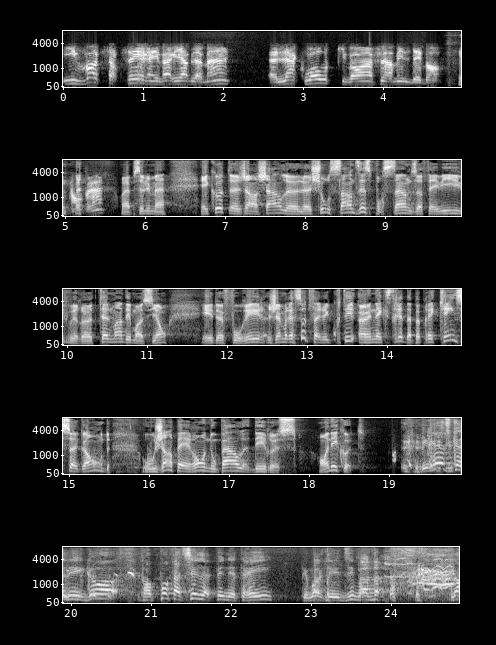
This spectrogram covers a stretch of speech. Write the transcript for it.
il va te sortir invariablement euh, la quote qui va enflammer le débat. Tu comprends? Oui, absolument. Écoute, euh, Jean-Charles, le- le show 110 nous a fait vivre euh, tellement d'émotions et de fou rire. J'aimerais ça te faire écouter un extrait d'à peu près 15 secondes où Jean Perron nous parle des Russes. On écoute. Il reste que les gars sont pas faciles à pénétrer. Puis moi, je l'ai dit, bon... non,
